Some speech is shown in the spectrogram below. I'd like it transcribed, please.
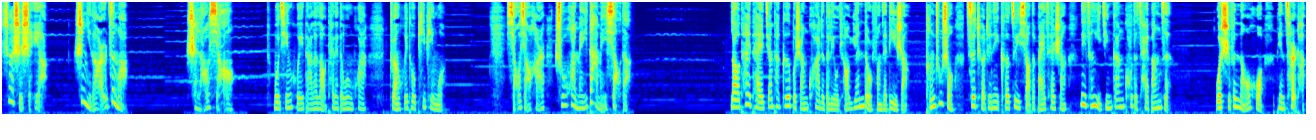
这是谁呀？是你的儿子吗？”“是老小。”母亲回答了老太太的问话，转回头批评我：“小小孩说话没大没小的。”老太太将她胳膊上挎着的柳条熨斗放在地上，腾出手撕扯着那颗最小的白菜上那层已经干枯的菜帮子。我十分恼火，便刺儿他。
